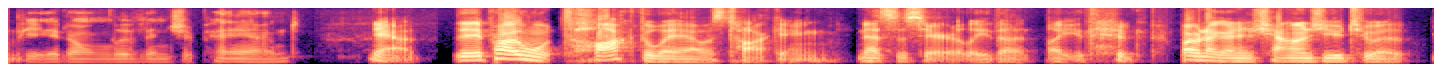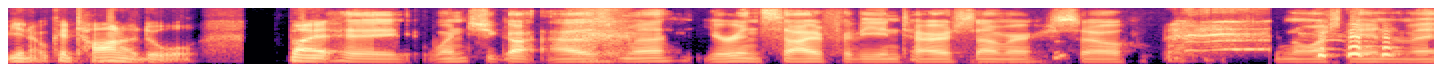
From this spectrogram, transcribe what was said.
happy I don't live in Japan. yeah they probably won't talk the way i was talking necessarily that like they're probably not going to challenge you to a you know katana duel but Hey, once you got asthma, you're inside for the entire summer, so you're gonna watch the anime.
